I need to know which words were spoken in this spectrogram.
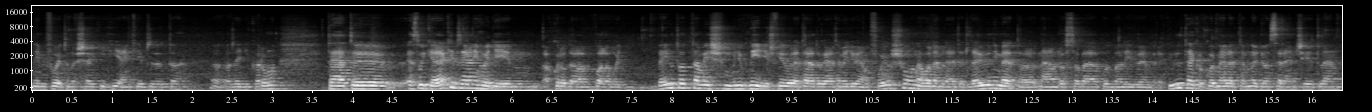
némi folytonosság így hiány képződött a, az egyik karomon. Tehát ezt úgy kell elképzelni, hogy én akkor oda valahogy bejutottam, és mondjuk négy és fél órát áldogáltam egy olyan folyosón, ahol nem lehetett leülni, mert a nálam rosszabb állapotban lévő emberek ültek, akkor mellettem nagyon szerencsétlen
